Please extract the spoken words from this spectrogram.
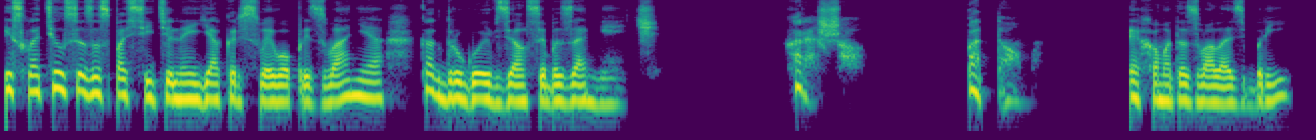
и схватился за спасительный якорь своего призвания, как другой взялся бы за меч. «Хорошо. Потом», — эхом отозвалась Бри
